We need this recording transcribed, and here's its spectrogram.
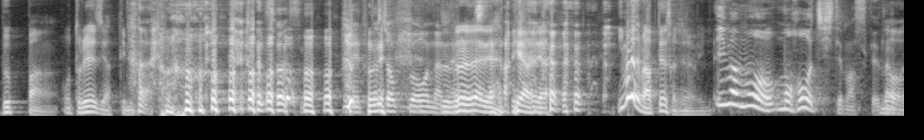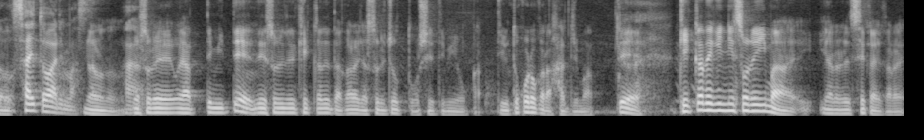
物販をとりあえずやってみた。そうですね。ネットショップオーナーいやいや今でもやってるんですかちなみに？今もうもう放置してますけどど。サイトはあります。なるほど、はい。でそれをやってみてでそれで結果出たからじゃあそれちょっと教えてみようかっていうところから始まって、結果的にそれ今やられる世界から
